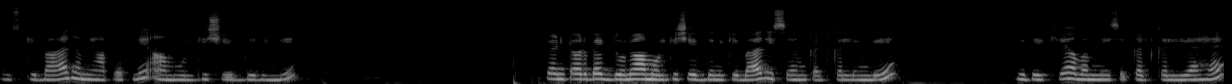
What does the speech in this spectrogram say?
और उसके बाद हम यहाँ पे अपने आमूल की शेप दे देंगे। फ्रंट और बैक दोनों आमूल की शेप देने के बाद इसे हम कट कर लेंगे। ये देखिए, अब हमने इसे कट कर लिया है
